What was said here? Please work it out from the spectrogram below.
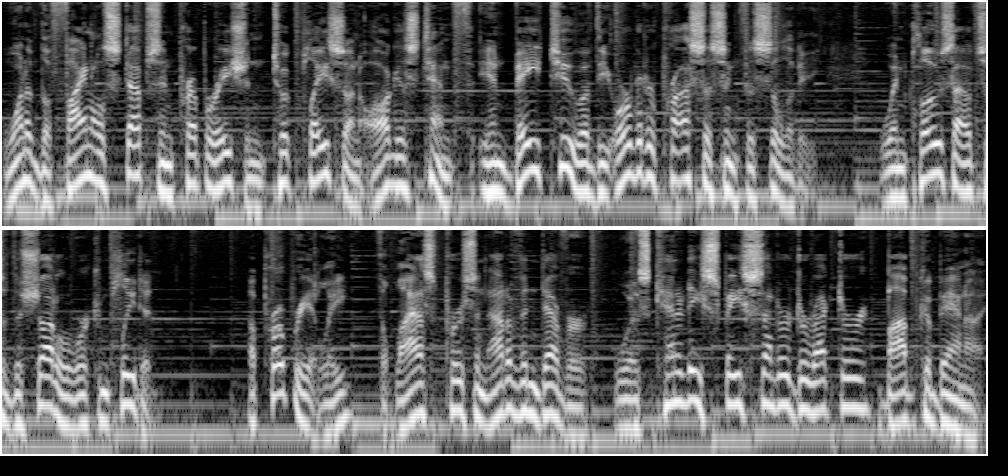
One of the final steps in preparation took place on August 10th in Bay 2 of the Orbiter Processing Facility, when closeouts of the shuttle were completed. Appropriately, the last person out of Endeavour was Kennedy Space Center Director Bob Cabana.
